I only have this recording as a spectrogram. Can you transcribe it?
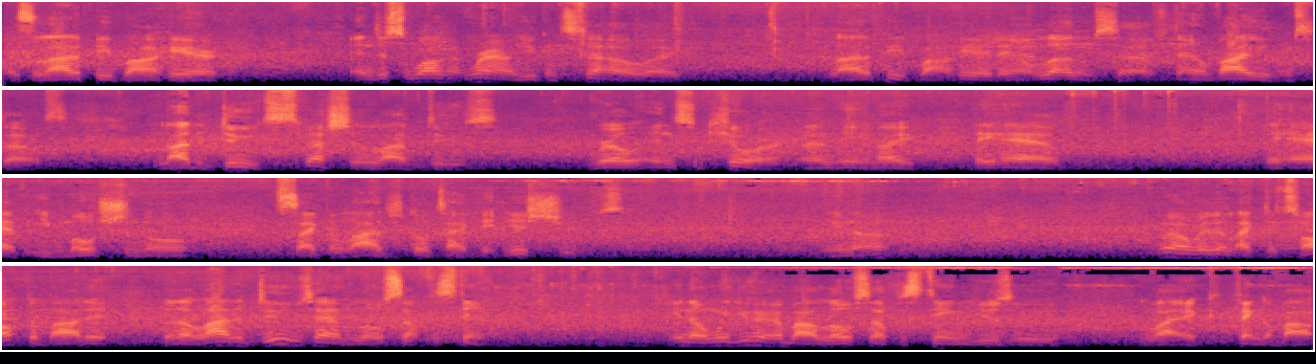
There's a lot of people out here, and just walking around, you can tell like a lot of people out here they don't love themselves. They don't value themselves. A lot of dudes, especially a lot of dudes, real insecure. I mean, like they have they have emotional, psychological type of issues. You know? We don't really like to talk about it, but a lot of dudes have low self-esteem. You know, when you hear about low self-esteem, usually like think about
